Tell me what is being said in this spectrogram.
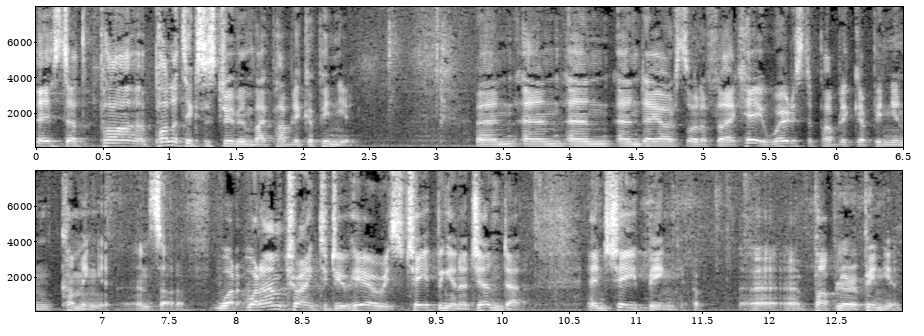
is that po- politics is driven by public opinion, and and and and they are sort of like, hey, where is the public opinion coming? In? And sort of what what I'm trying to do here is shaping an agenda and shaping uh, popular opinion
